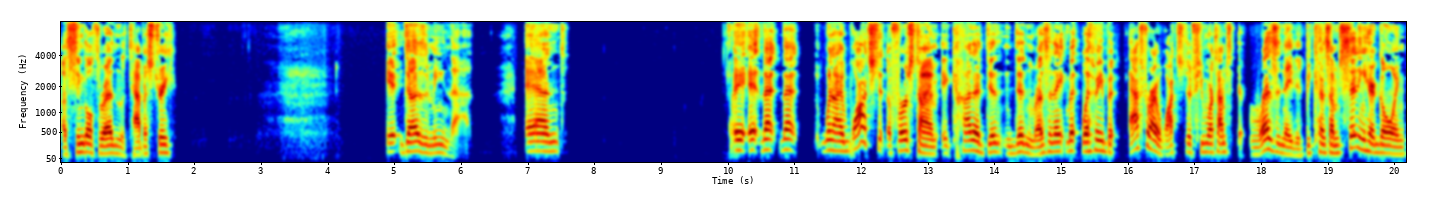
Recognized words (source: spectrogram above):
a single thread in the tapestry? it does mean that. And it, it, that that when I watched it the first time, it kind of didn't didn't resonate with me. But after I watched it a few more times, it resonated because I'm sitting here going,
